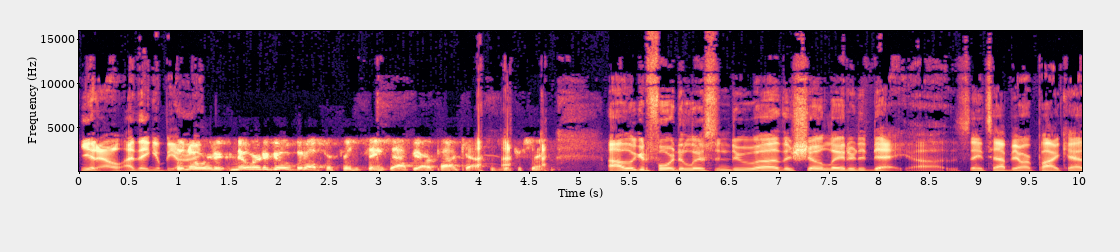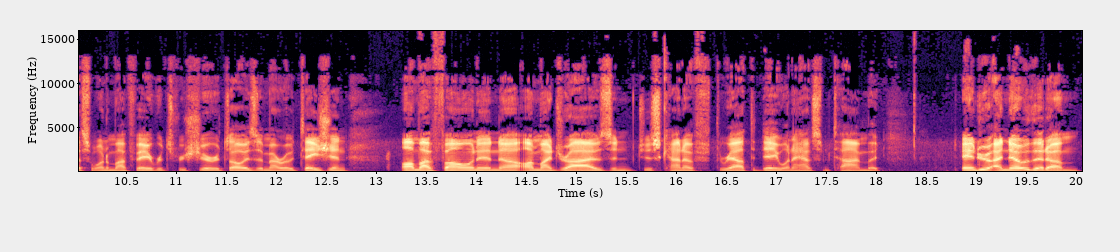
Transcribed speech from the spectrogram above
you know, I think you'll be So all right. nowhere to nowhere to go but up for, for the Saints Happy Hour podcast is what you're saying. I'm looking forward to listening to uh, the show later today. Uh, the Saints Happy Hour podcast, one of my favorites for sure. It's always in my rotation on my phone and uh, on my drives, and just kind of throughout the day when I have some time. But Andrew, I know that um,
